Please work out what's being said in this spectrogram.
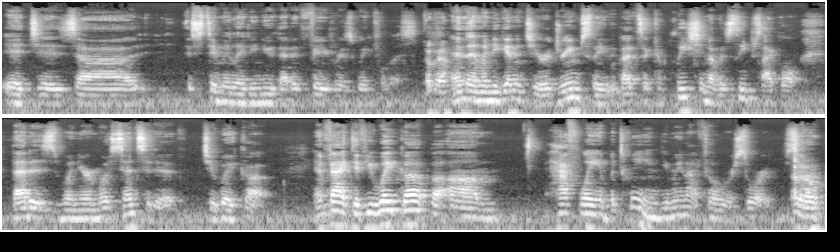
it is uh, is stimulating you that it favors wakefulness Okay. and then when you get into your dream sleep, that's a completion of a sleep cycle. That is when you're most sensitive to wake up. In fact, if you wake up um, halfway in between, you may not feel restored. So,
